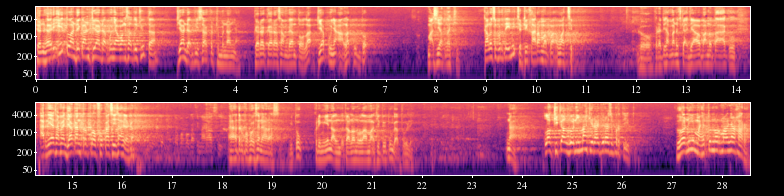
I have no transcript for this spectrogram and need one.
Dan hari itu andekan dia tidak punya uang satu juta dia tidak bisa kedemenannya. Gara-gara sampean tolak dia punya alat untuk maksiat lagi. Kalau seperti ini jadi haram apa wajib? Loh berarti sampai harus gak jawab anut aku. Artinya sampai jawab kan terprovokasi saya kan? Terprovokasi narasi. Ah, terprovokasi narasi. Itu kriminal untuk calon ulama gitu itu nggak boleh. Nah logika ghanimah kira-kira seperti itu. Ghanimah itu normalnya haram.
